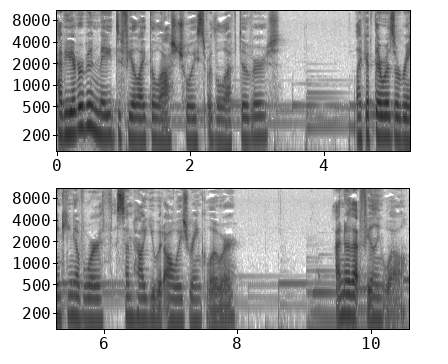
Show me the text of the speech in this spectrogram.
Have you ever been made to feel like the last choice or the leftovers? Like if there was a ranking of worth, somehow you would always rank lower. I know that feeling well,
